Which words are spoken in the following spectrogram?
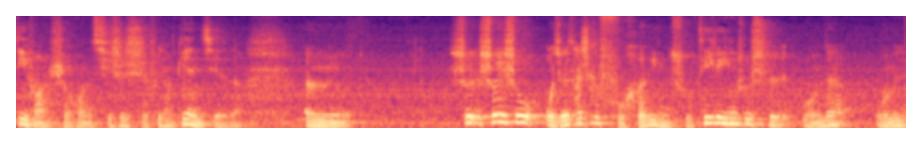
地方的时候呢，其实是非常便捷的。嗯，所以所以说，我觉得它是个复合的因素。第一个因素是我们的我们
